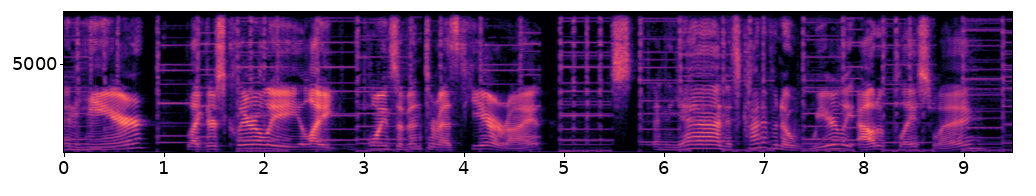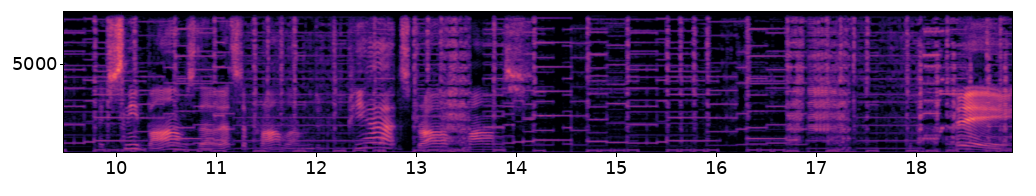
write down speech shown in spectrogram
And here? Like, there's clearly, like, points of interest here, right? And yeah, and it's kind of in a weirdly out-of-place way. I just need bombs, though. That's the problem. Do Peahats drop bombs? Hey.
